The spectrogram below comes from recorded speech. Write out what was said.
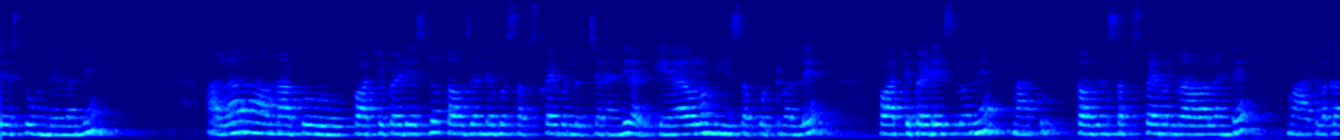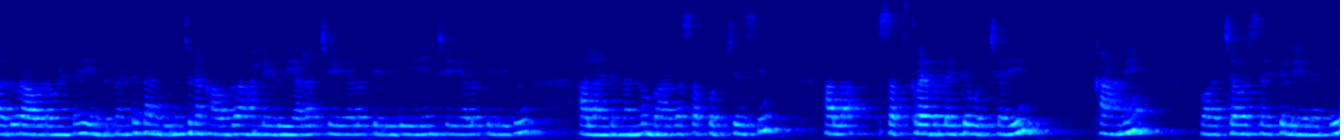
చేస్తూ ఉండేదాన్ని. అలా నాకు ఫార్టీ ఫైవ్ డేస్లో థౌజండ్ ఏబో సబ్స్క్రైబర్లు వచ్చారండి. అది కేవలం మీ సపోర్ట్ వల్లే. ఫార్టీ ఫైవ్ డేస్లోనే నాకు థౌజండ్ సబ్స్క్రైబర్లు రావాలంటే మాటలు కాదు రావడం అంటే ఎందుకంటే దాని గురించి నాకు అవగాహన లేదు. ఎలా చేయాలో తెలియదు ఏం చేయాలో తెలియదు అలాంటి నన్ను బాగా సపోర్ట్ చేసి అలా సబ్స్క్రైబర్లు అయితే వచ్చాయి. కానీ వాచ్ అవర్స్ అయితే లేదండి.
